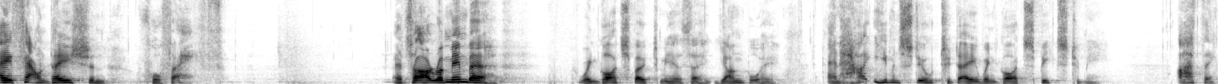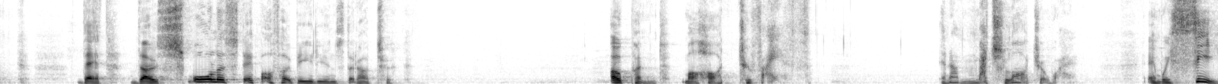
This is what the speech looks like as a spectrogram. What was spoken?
a foundation for faith. And so I remember when God spoke to me as a young boy, and how even still today, when God speaks to me, I think that those smaller step of obedience that I took opened my heart to faith in a much larger way. And we see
